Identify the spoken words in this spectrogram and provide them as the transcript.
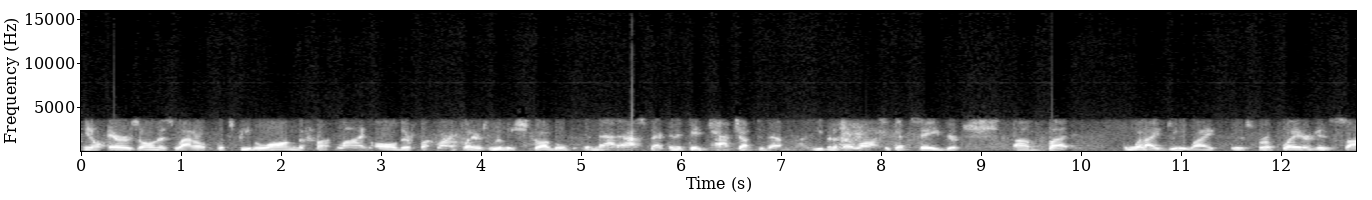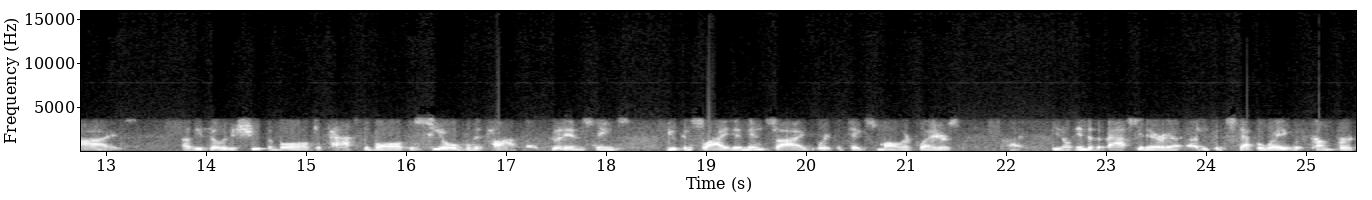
you know, Arizona's lateral foot speed along the front line. All their front line players really struggled in that aspect, and it did catch up to them, even in their loss against Xavier. Um, but what I do like is for a player his size, uh, the ability to shoot the ball, to pass the ball, to see over the top, uh, good instincts. You can slide him inside where he can take smaller players, uh, you know, into the basket area. Uh, he can step away with comfort.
